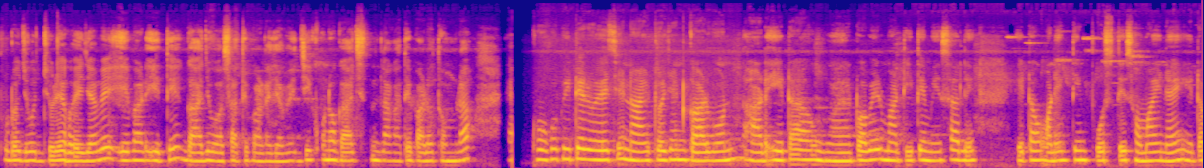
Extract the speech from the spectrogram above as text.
পুরো ঝরঝরে হয়ে যাবে। এবার এতে গাছ বসাতে পারা যাবে। যে কোনো গাছ লাগাতে পারো তোমরা। কোকোপিটে রয়েছে নাইট্রোজেন, কার্বন, আর এটা টবের মাটিতে মেশালে এটা অনেক দিন পচতে সময় নেয়। এটা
